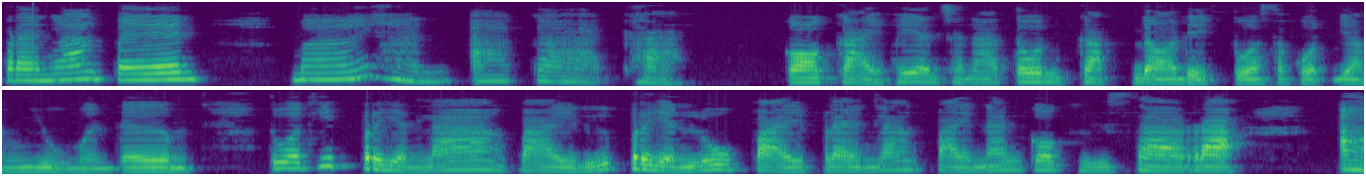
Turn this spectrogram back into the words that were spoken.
แปลงร่างเป็น ไม้หันอากาศค่ะ กอไก่พยัญชนะต้นกับดอเด็กตัวสะกดยังอยู่เหมือนเดิม ตัวที่เปลี่ยนร่างไปหรือเปลี่ยนรูปไปแปลงร่างไปนั่นก็คือสาระอะ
